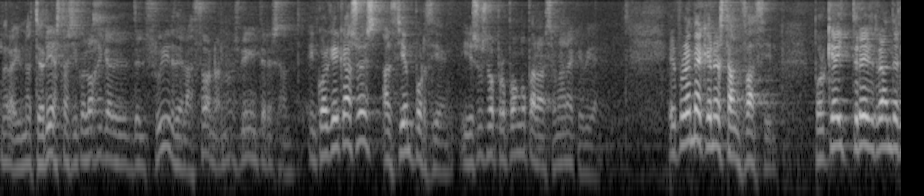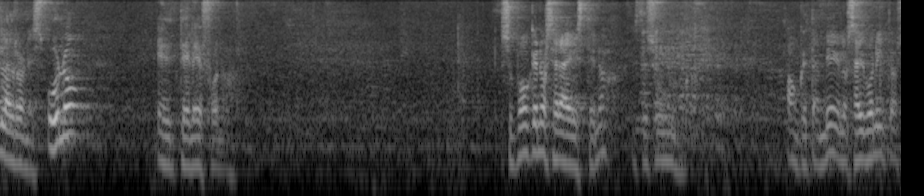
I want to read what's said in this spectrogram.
hay una teoría esta psicológica del, fluir de la zona, ¿no? es bien interesante. En cualquier caso es al 100%, y eso se lo propongo para la semana que viene. El problema es que no es tan fácil, porque hay tres grandes ladrones. Uno, el teléfono. Supongo que no será este, ¿no? Este es un... Aunque también los hay bonitos.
